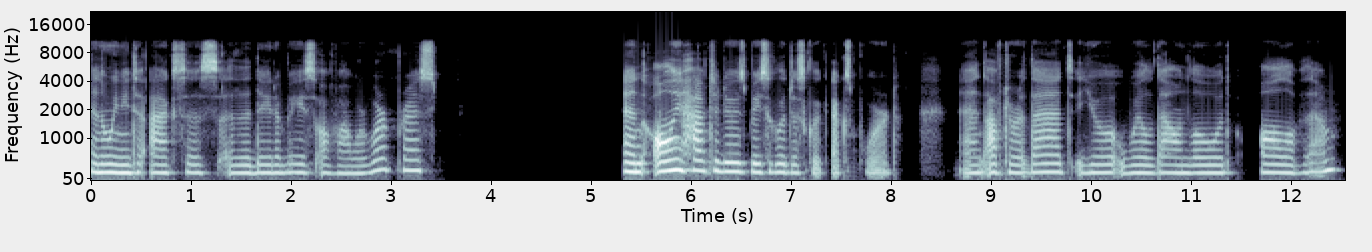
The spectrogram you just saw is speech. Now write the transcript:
And we need to access the database of our WordPress. And all you have to do is basically just click export. And after that, you will download all of them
